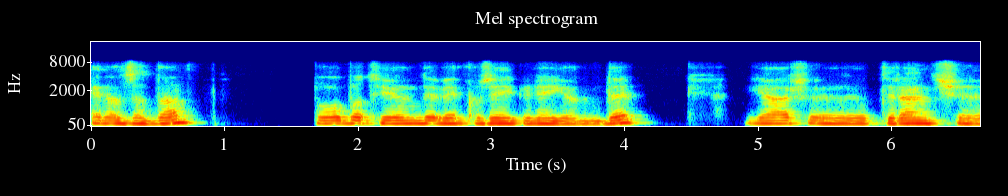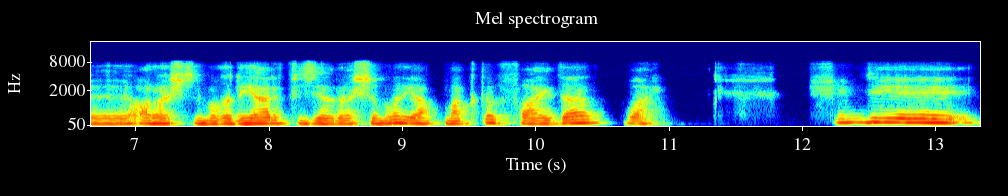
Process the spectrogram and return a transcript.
en azından doğu batı yönünde ve kuzey güney yönünde yer e, direnç e, araştırmaları, yer fiziği araştırmaları yapmakta fayda var. Şimdi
